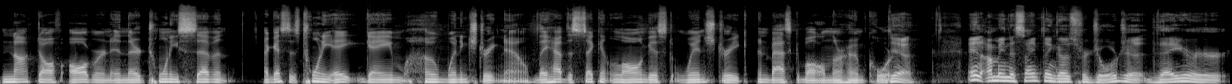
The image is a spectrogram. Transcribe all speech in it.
knocked off Auburn in their twenty seventh. I guess it's 28 game home winning streak now. They have the second longest win streak in basketball on their home court. Yeah. And I mean, the same thing goes for Georgia. They are,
